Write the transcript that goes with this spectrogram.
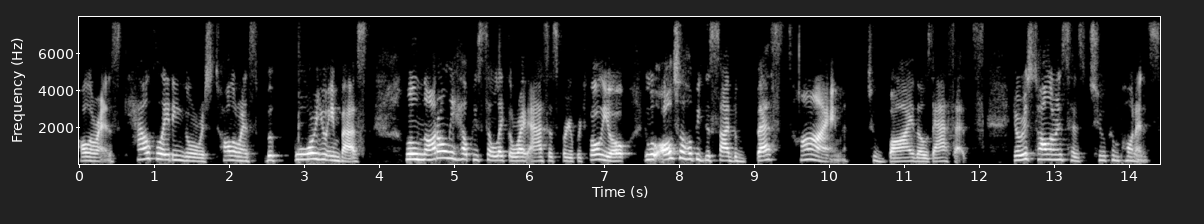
tolerance. Calculating your risk tolerance before you invest will not only help you select the right assets for your portfolio, it will also help you decide the best time to buy those assets. Your risk tolerance has two components.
